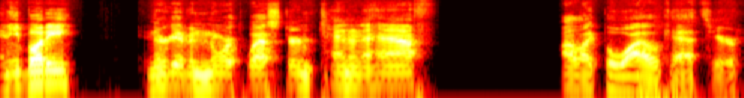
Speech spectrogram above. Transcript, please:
anybody, and they're giving Northwestern 10 and a half. I like the Wildcats here.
